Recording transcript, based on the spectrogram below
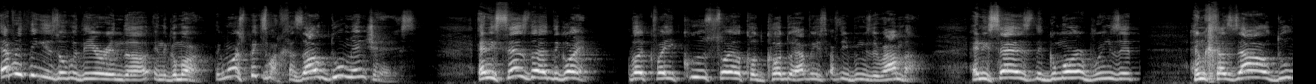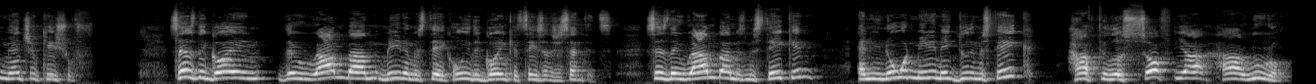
Everything is over there in the in the Gemara. The Gemara speaks about Chazal do mention this. And he says that the Goin, soil called Kodo, after he brings the Rambam. And he says the Gemara brings it, and Chazal do mention Keshuf. Says the Goin, the Rambam made a mistake. Only the Goin can say such a sentence. Says the Rambam is mistaken, and you know what made him make do the mistake? Ha philosophia ha ruro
